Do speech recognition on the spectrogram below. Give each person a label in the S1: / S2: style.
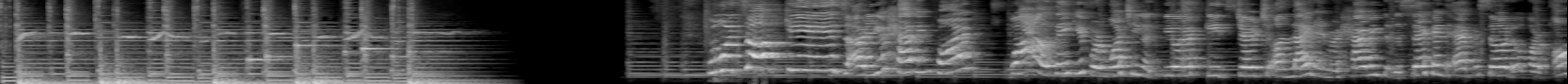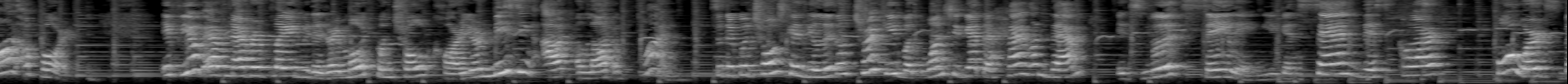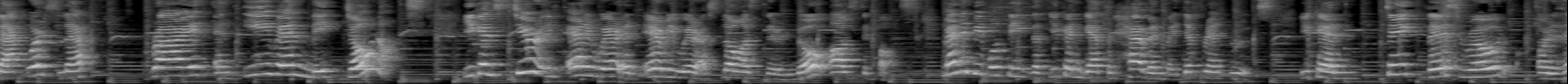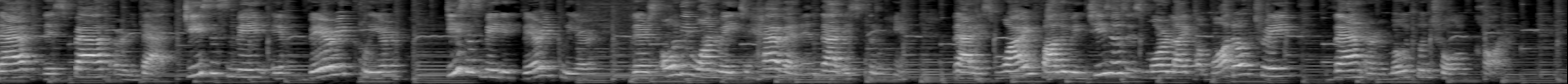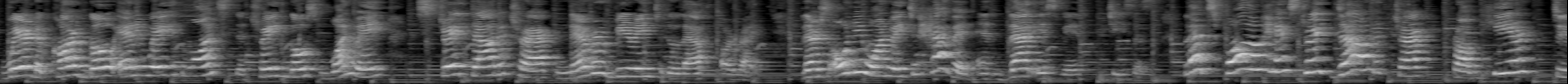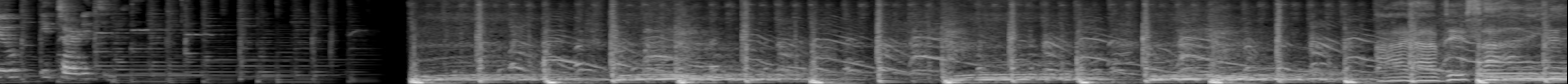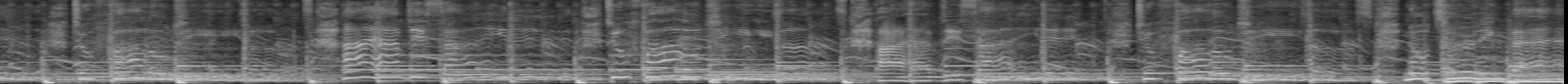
S1: What's up, kids? Are you having fun? Wow, thank you for watching at POF Kids Church Online and we're having to the second episode of our All Aboard. If you've ever never played with a remote control car, you're missing out a lot of fun. So the controls can be a little tricky, but once you get a hang on them, it's smooth sailing. You can send this car forwards, backwards, left, right, and even make donuts. You can steer it anywhere and everywhere as long as there are no obstacles. Many people think that you can get to heaven by different routes. You can take this road or that, this path or that. Jesus made it very clear. Jesus made it very clear there's only one way to heaven and that is through him. That is why following Jesus is more like a model train than a remote control car. Where the car go any way it wants, the train goes one way, straight down the track, never veering to the left or right. There's only one way to heaven, and that is with Jesus. Let's follow him straight down the track from here to eternity.
S2: Decided to follow Jesus. I have decided to follow Jesus. I have decided to follow Jesus. No turning back,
